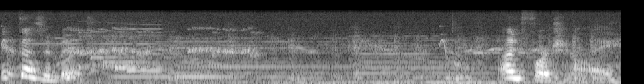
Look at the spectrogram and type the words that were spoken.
It does a bit. Unfortunately.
